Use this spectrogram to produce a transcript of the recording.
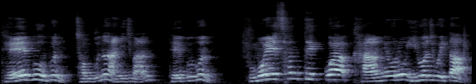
대부분 전부는 아니지만 대부분 부모의 선택과 강요로 이루어지고 있다.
